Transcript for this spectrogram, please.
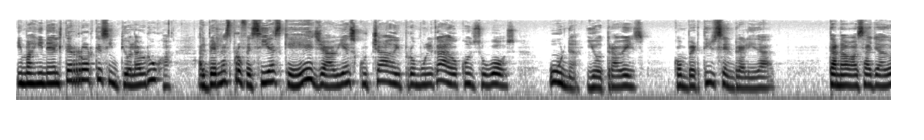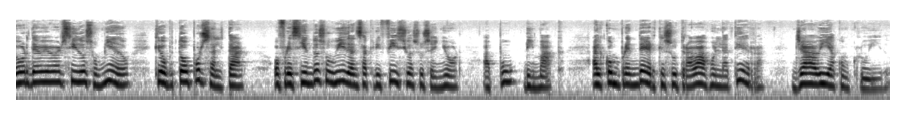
Imaginé el terror que sintió la bruja al ver las profecías que ella había escuchado y promulgado con su voz una y otra vez convertirse en realidad. Tan avasallador debe haber sido su miedo que optó por saltar, ofreciendo su vida en sacrificio a su señor, Apu Rimac, al comprender que su trabajo en la tierra ya había concluido.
